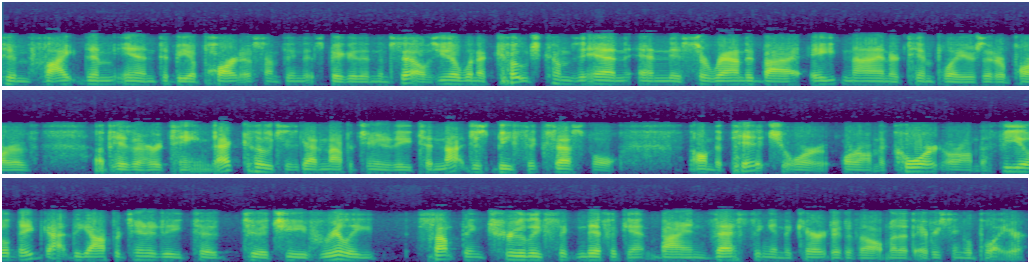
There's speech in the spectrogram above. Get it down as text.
to invite them in to be a part of something that's bigger than themselves. You know, when a coach comes in and is surrounded by eight, nine, or ten players that are part of of his or her team, that coach has got an opportunity to not just be successful on the pitch or or on the court or on the field. They've got the opportunity to to achieve really something truly significant by investing in the character development of every single player.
